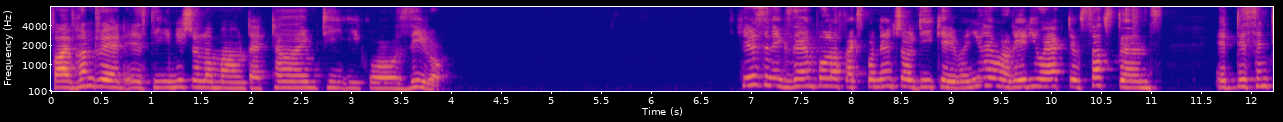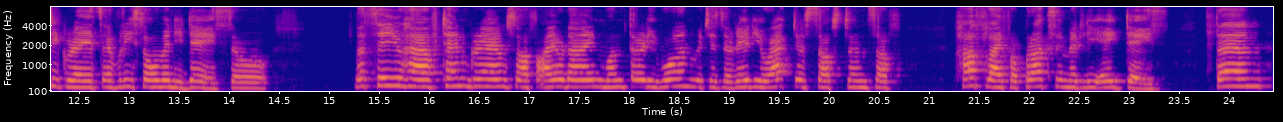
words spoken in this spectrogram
500 is the initial amount at time t equals 0. Here's an example of exponential decay. When you have a radioactive substance, it disintegrates every so many days. So Let's say you have 10 grams of iodine 131, which is a radioactive substance of half-life approximately 8 days. Then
